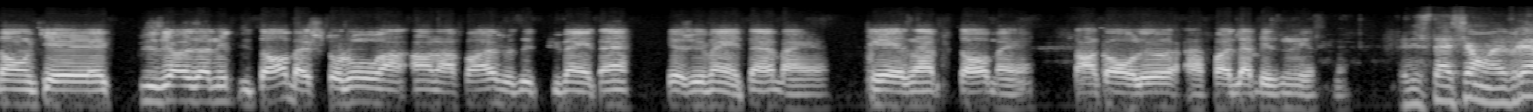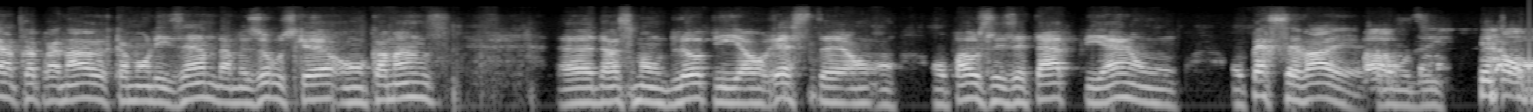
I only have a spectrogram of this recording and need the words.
Donc, euh, plusieurs années plus tard, ben, je suis toujours en, en, affaires. Je veux dire, depuis 20 ans que j'ai 20 ans, ben, 13 ans plus tard, ben, je suis encore là à faire de la business. Félicitations. Un vrai entrepreneur comme on les aime, dans la mesure où ce on commence euh, dans ce monde-là, puis on reste, euh, on, on, passe les étapes, puis hein, on, on persévère, comme ah. on dit. on,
